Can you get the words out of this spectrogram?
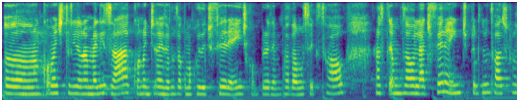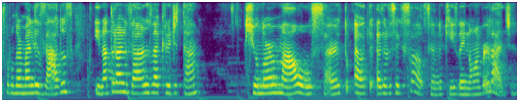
Uh, como a gente tende a normalizar, quando nós vemos alguma coisa diferente, como por exemplo casal homossexual, nós temos a olhar diferente pelo fato que nós somos normalizados e naturalizados a acreditar que o normal ou certo é heterossexual, sendo que isso aí não é verdade.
